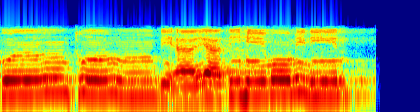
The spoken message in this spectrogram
كنتم بآياته مؤمنين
